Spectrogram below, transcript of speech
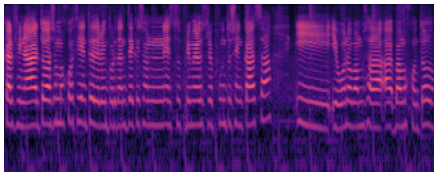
Que al final todas somos conscientes de lo importante que son estos primeros tres puntos en casa y, bueno, vamos con todo.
